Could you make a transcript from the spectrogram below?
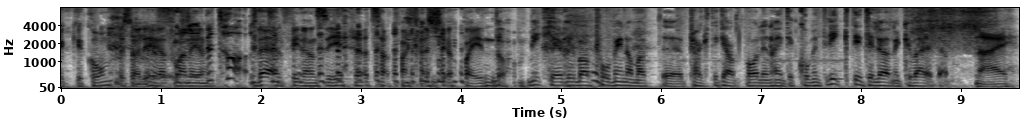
mycket kompisar. Det är att man är välfinansierad så att man kan köpa in dem. Micke, jag vill bara påminna om att eh, praktikant Malin har inte kommit riktigt till lönekuvertet än. Nej,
